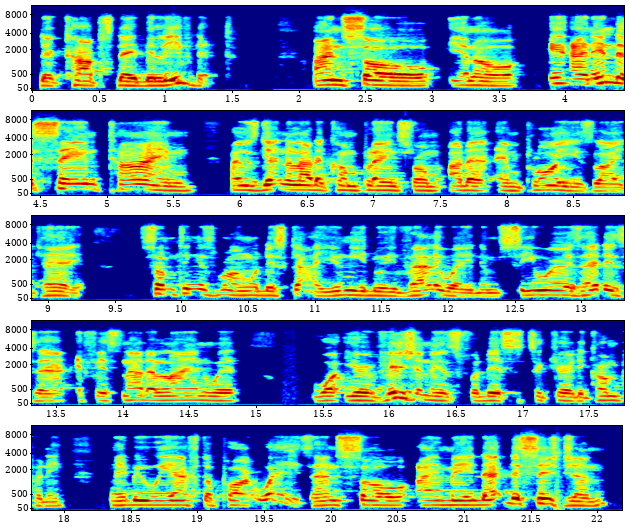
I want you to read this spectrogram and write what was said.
the cops they believed it. And so you know and in the same time i was getting a lot of complaints from other employees like hey something is wrong with this guy you need to evaluate him see where his head is at if it's not aligned with what your vision is for this security company, maybe we have to part ways. And so I made that decision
